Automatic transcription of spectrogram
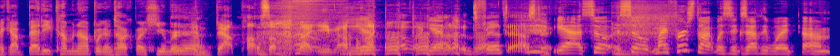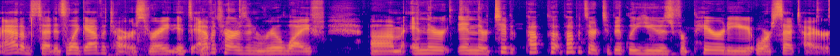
I got Betty coming up. We're gonna talk about humor," Yeah. and that pops up in my email. I'm Yep. like, "Oh my Yep. god, it's fantastic!" yeah. So, so my first thought was exactly what um, Adam said. It's like avatars, right? It's avatars in real life, um, and they're and they're typ- pup- puppets are typically used for parody or satire,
